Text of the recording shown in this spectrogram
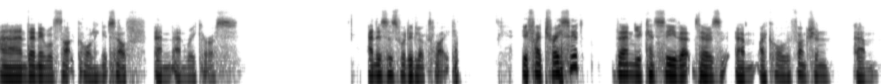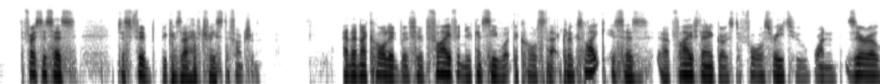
and then it will start calling itself and, and recurse. And this is what it looks like. If I trace it, then you can see that there's, um, I call the function, um, the first it says just fib because I have traced the function. And then I call it with fib5 and you can see what the call stack looks like. It says uh, 5, then it goes to 4, 3, 2, 1, 0,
